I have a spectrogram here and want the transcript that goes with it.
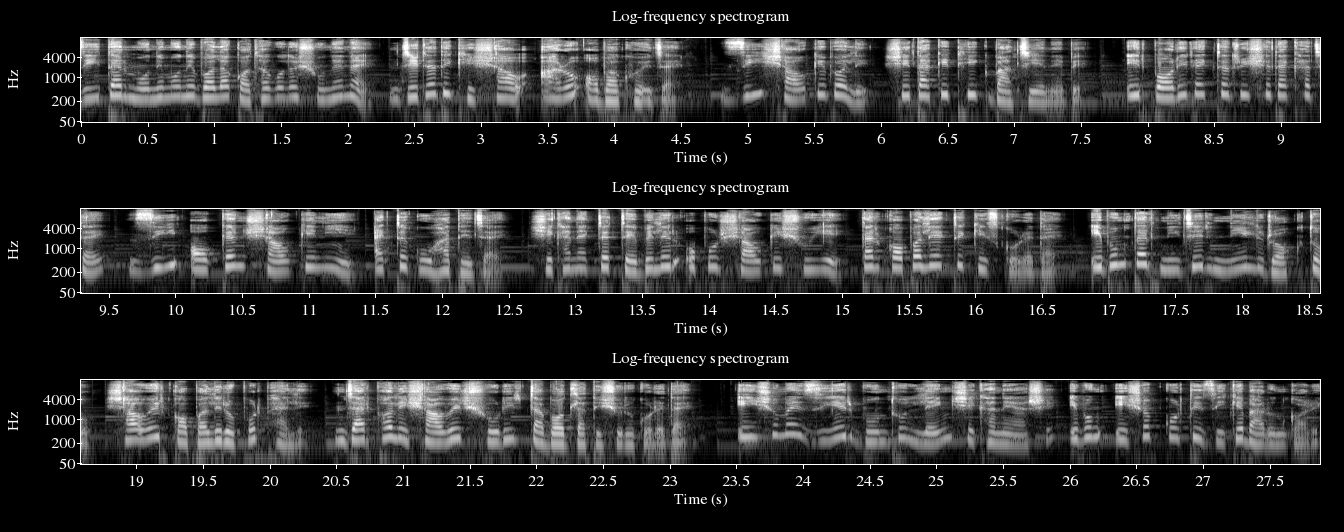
জি তার মনে মনে বলা কথাগুলো শুনে নেয়, যেটা দেখে শাও আরও অবাক হয়ে যায়। জি শাওকে বলে, সে তাকে ঠিক বাঁচিয়ে নেবে। এর পরের একটা দৃশ্যে দেখা যায়, জি অজ্ঞান শাওকে নিয়ে একটা গুহাতে যায়। সেখানে একটা টেবিলের ওপর শাওকে শুয়ে তার কপালে একটা কিস করে দেয় এবং তার নিজের নীল রক্ত শাওয়ের কপালের ওপর ফেলে, যার ফলে শাওয়ের শরীরটা বদলাতে শুরু করে দেয়। এই সময় জিয়ের বন্ধু লেং সেখানে আসে এবং এসব করতে জিকে বারণ করে।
